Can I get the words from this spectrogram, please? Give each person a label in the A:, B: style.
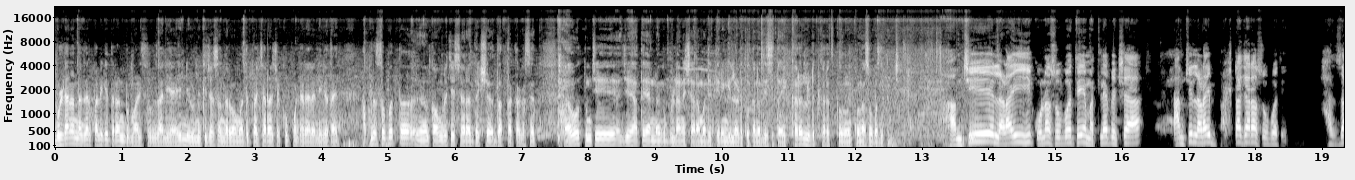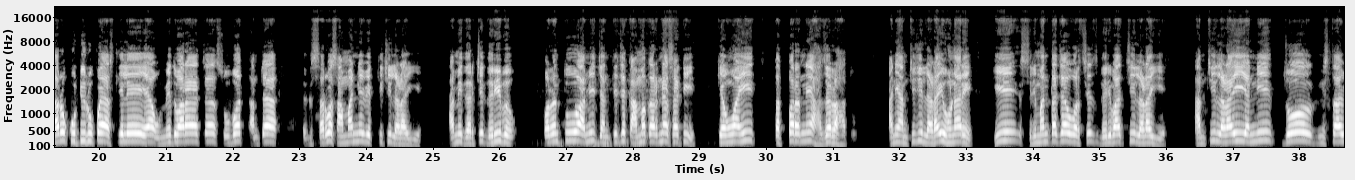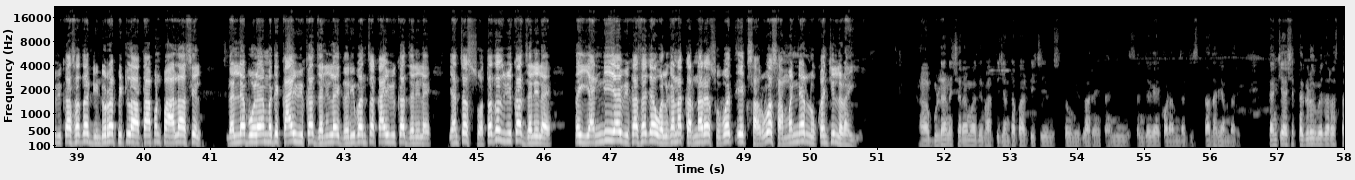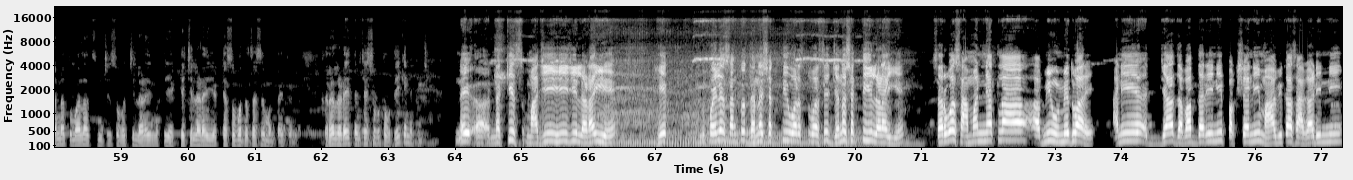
A: बुलढाणा नगरपालिकेत रणधुमाळी सुरू झाली आहे. निवडणुकीच्या संदर्भामध्ये प्रचाराच्या खूप मोठ्या रॅल्या निघत आहेत. आपल्यासोबत काँग्रेसचे शहराध्यक्ष दत्ता कागस आहेत. हो तुमचे जे आता या नगर बुलढाणा शहरामध्ये तिरंगी लढत होताना दिसत आहे. खरं लढत खरंच कोणासोबत आहे तुमची?
B: आमची लढाई ही कोणासोबत आहे म्हटल्यापेक्षा आमची लढाई भ्रष्टाचारासोबत आहे. हजारो कोटी रुपये असलेले या उमेदवाराच्या सोबत आमच्या सर्वसामान्य व्यक्तीची लढाई आहे. आम्ही घरचे गरीब परंतु आम्ही जनतेचे कामं करण्यासाठी केव्हाही तत्परने हजर राहतो. आणि आमची जी लढाई होणार आहे ही श्रीमंताच्या वर्सेस गरिबाची लढाई आहे. आमची लढाई यांनी जो निस्ता विकासाचा डिंडोरा पिटला आता आपण पाहिला असेल गल्ल्या बोळ्यामध्ये काय विकास झालेला आहे गरिबांचा काय विकास झालेला आहे यांचा स्वतःचाच विकास झालेला आहे. तर यांनी या विकासाच्या वल्गना करणाऱ्यासोबत एक सर्वसामान्य लोकांची लढाई आहे.
A: बुलढाणा शहरामध्ये भारतीय जनता पार्टीचे सुद्धा उमेदवार आहेत आणि संजय गायकवाड आमदार जे सत्ताधारी आमदार आहेत. त्यांचे असे तगडे उमेदवार असताना तुम्हाला तुमच्या सोबतची लढाई म्हणते एकट्याची लढाई एकट्यासोबतच असं म्हणताय तुम्ही. खरं लढाई त्यांच्यासोबत होते की नाही तुमची?
B: नाही नक्कीच माझी ही जी लढाई आहे हे मी पहिले सांगतो धनशक्ती वर्स वर्षे जनशक्ती ही लढाई आहे. सर्वसामान्यातला मी उमेदवार आहे आणि ज्या जबाबदारीने पक्षांनी महाविकास आघाडींनी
